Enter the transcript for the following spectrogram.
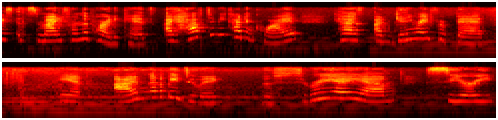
guys, it's Maddie from the Party Kids. I have to be kind of quiet because I'm getting ready for bed and I'm going to be doing the 3 a.m. Siri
